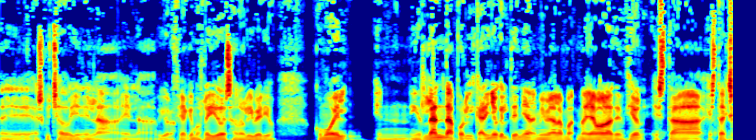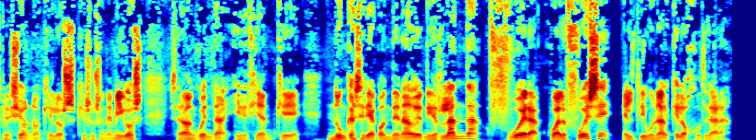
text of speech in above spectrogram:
eh, escuchado hoy en la, en la biografía que hemos leído de San Oliverio, como él en Irlanda, por el cariño que él tenía, a mí me ha, me ha llamado la atención esta, esta expresión, ¿no? Que los, que sus enemigos se daban cuenta y decían que nunca sería condenado en Irlanda fuera cual fuese el tribunal que lo juzgara.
